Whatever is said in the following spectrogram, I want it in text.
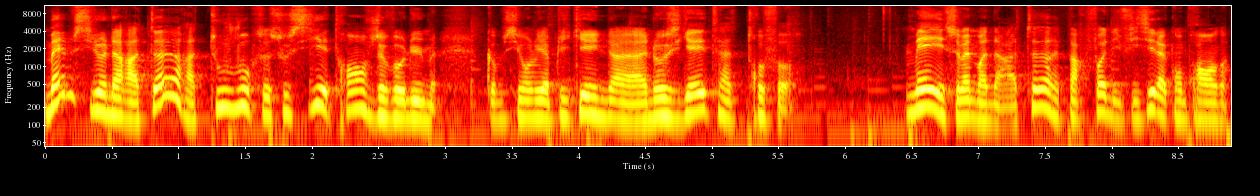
Même si le narrateur a toujours ce souci étrange de volume, comme si on lui appliquait une, un Nosegate trop fort. Mais ce même narrateur est parfois difficile à comprendre,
